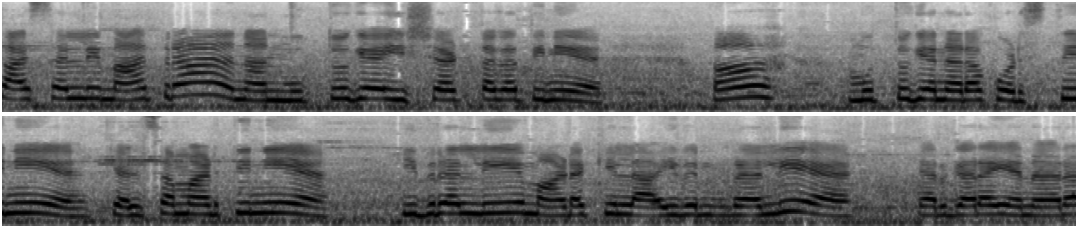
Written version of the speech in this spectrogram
ಕಾಸಲ್ಲಿ ಮಾತ್ರ ನಾನು ಮುತ್ತುಗೆ ಈ ಶರ್ಟ್ ತಗೋತೀನಿ. ಮುತ್ತುಗೆ ನರ ಕೊಡಿಸ್ತೀನಿ ಕೆಲಸ ಮಾಡ್ತೀನಿ. ಇದರಲ್ಲಿ ಮಾಡೋಕ್ಕಿಲ್ಲ ಇದರಲ್ಲಿ ಯಾರಿಗಾರ ಏನಾರ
